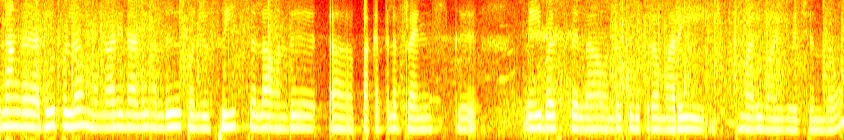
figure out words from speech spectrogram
நாங்கள் அதே போல் முன்னாடி நாளே வந்து கொஞ்சம் ஸ்வீட்ஸ் எல்லாம் வந்து பக்கத்தில் ஃப்ரெண்ட்ஸ்க்கு நெய்பர்ஸ்க்கு எல்லாம் வந்து கொடுக்குற மாதிரி கிஃப்ட் மாதிரி வாங்கி வச்சுருந்தோம்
